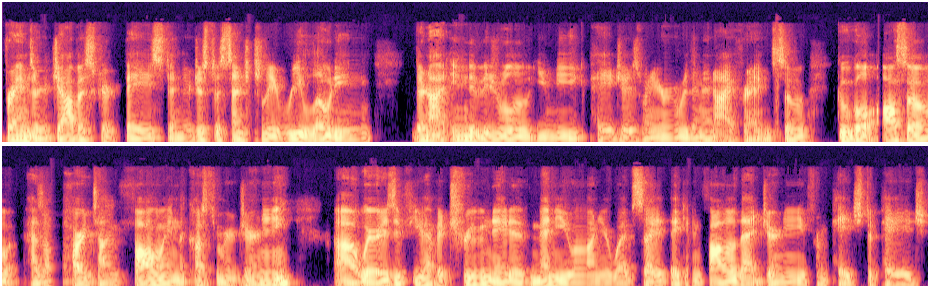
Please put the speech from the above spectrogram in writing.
frames are JavaScript based and they're just essentially reloading, they're not individual unique pages when you're within an iframe. So Google also has a hard time following the customer journey. Uh, whereas if you have a true native menu on your website, they can follow that journey from page to page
